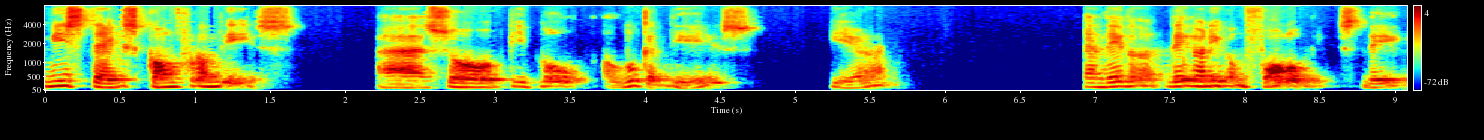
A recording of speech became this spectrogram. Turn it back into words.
mistakes come from this. Uh, so people look at this here and they don't they don't even follow this. They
